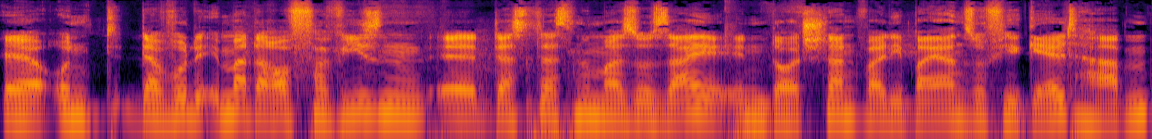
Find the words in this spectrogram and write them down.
äh, und da wurde immer darauf verwiesen, äh, dass das nun mal so sei in Deutschland, weil die Bayern so viel Geld haben.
